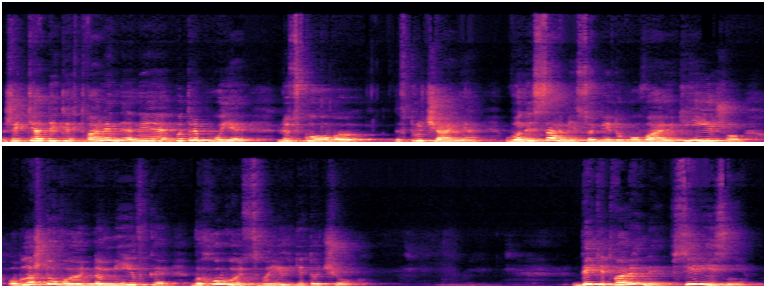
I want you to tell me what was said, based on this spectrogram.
Життя диких тварин не потребує людського втручання. Вони самі собі добувають їжу, облаштовують домівки, виховують своїх діточок. Дикі тварини всі різні,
